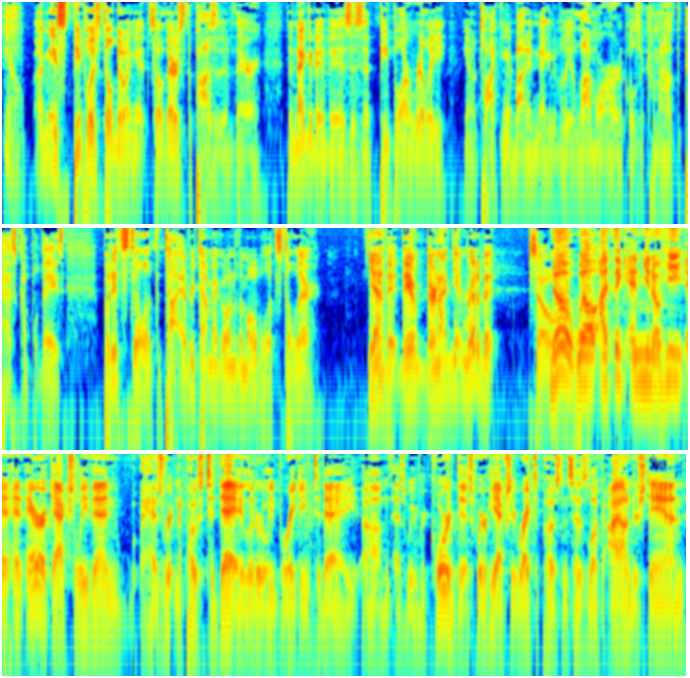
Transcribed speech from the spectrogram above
You know, I mean, people are still doing it, so there's the positive there. The negative is is that people are really, you know, talking about it negatively. A lot more articles are coming out the past couple days, but it's still at the top. Every time I go into the mobile, it's still there. Yeah. I mean, they, they're they're not getting rid of it. So No, well, I think, and you know, he and, Eric actually then has written a post today, literally breaking today, um, as we record this, where he actually writes a post and says, "Look, I understand.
